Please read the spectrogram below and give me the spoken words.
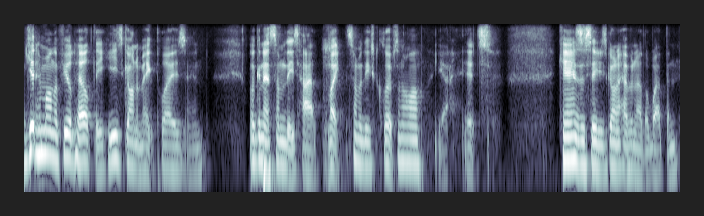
get him on the field healthy, he's going to make plays, and looking at some of these high, like some of these clips and all, yeah, it's Kansas City's going to have another weapon,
